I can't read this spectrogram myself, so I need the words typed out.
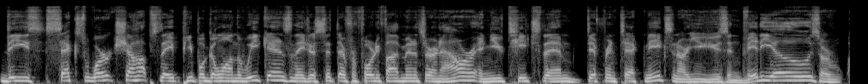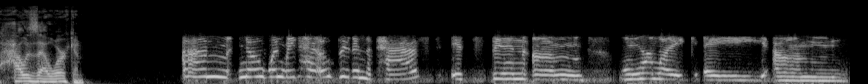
these sex workshops, they people go on the weekends and they just sit there for 45 minutes or an hour and you teach them different techniques and are you using videos or how is that working? Um, no, when we've held it in the past, it's been um, more like a um,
